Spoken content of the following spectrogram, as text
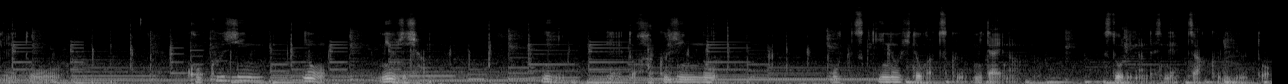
えっ、と黒人のミュージシャンに、えー、と白人のお付きの人がつくみたいなストーリーなんですね。ざっくり言うと。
